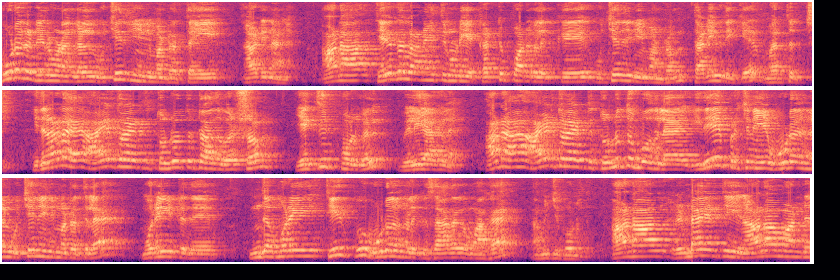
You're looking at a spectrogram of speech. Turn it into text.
ஊடக நிறுவனங்கள் உச்ச நீதிமன்றத்தை ஆடினாங்க. ஆனால் தேர்தல் ஆணையத்தினுடைய கட்டுப்பாடுகளுக்கு உச்சநீதிமன்றம் தடை விதிக்க மறுத்துடுச்சு. இதனால ஆயிரத்தி தொள்ளாயிரத்தி தொண்ணூத்தெட்டாவது வருஷம் எக்ஸிட் போல்கள் வெளியாகலை. ஆனால் ஆயிரத்தி தொள்ளாயிரத்தி தொண்ணூத்தொம்போதில் இதே பிரச்சனையை ஊடகங்கள் உச்சநீதிமன்றத்தில் முறையிட்டது. இந்த முறை தீர்ப்பு ஊடகங்களுக்கு சாதகமாக அமைஞ்சு போனது. ஆனால் ரெண்டாயிரத்தி நாலாம் ஆண்டு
